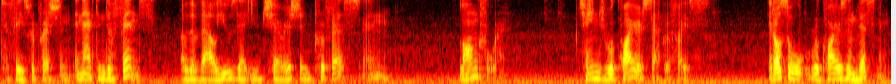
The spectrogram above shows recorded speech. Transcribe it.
to face repression and act in defense of the values that you cherish and profess and long for. Change requires sacrifice, it also requires investment.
